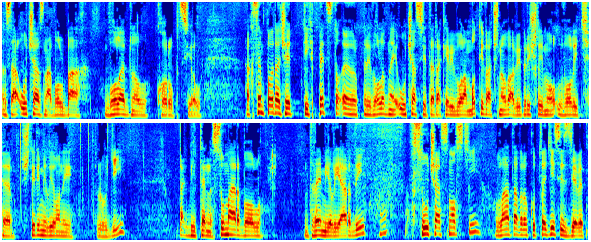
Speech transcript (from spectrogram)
za účasť na voľbách volebnou korupciou. A chcem povedať, že tých 500 eur pri volebnej účasti, teda keby bola motivačnou, aby prišli voliť e, 4 milióny ľudí, tak by ten sumár bol 2 miliardy. V súčasnosti vláda v roku 2019,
